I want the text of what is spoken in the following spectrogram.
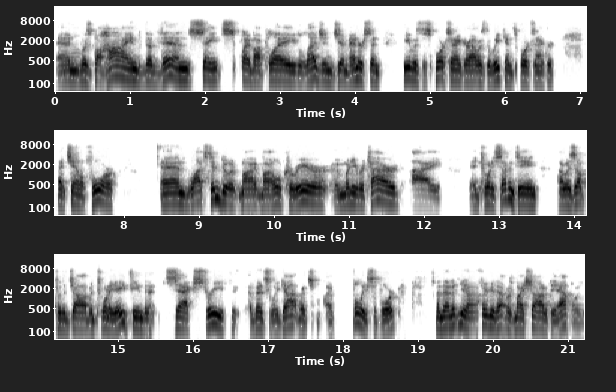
and was behind the then Saints play by play legend, Jim Henderson. He was the sports anchor. I was the weekend sports anchor at Channel 4 and watched him do it my, my whole career. And when he retired, I, in 2017, I was up for the job in 2018 that Zach Strief eventually got, which I fully support. And then, you know, I figured that was my shot at the apple.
